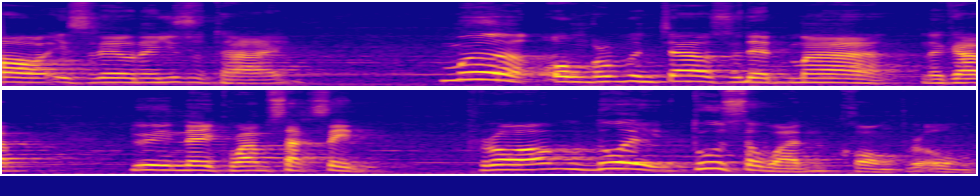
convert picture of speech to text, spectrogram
ต่ออิสราเอลในยุคสุดท้าย เมื่อองค์พระผู้เป็นเจ้าเสด็จมานะครับ ด้วยในความศักดิ์สิทธิ์ พร้อมด้วยทูตสวรรค์ของพระองค์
